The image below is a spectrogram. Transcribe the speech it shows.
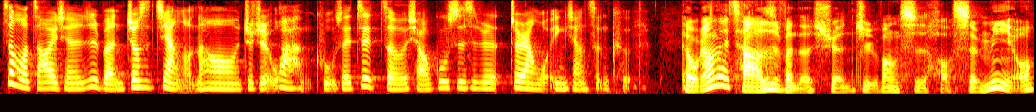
这么早以前的日本就是这样哦，然后就觉得哇很酷，所以这则小故事是不是最让我印象深刻的？哎、我刚刚在查日本的选举方式，好神秘哦，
